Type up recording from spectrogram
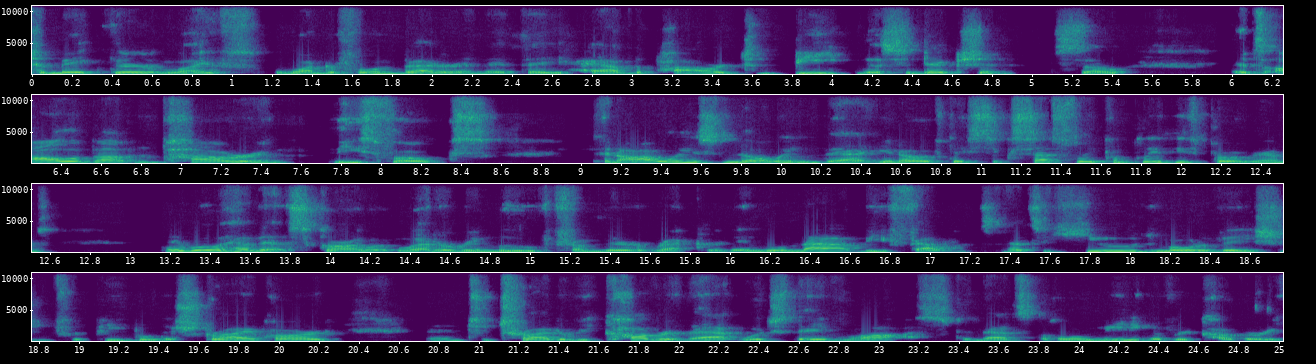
to make their lives wonderful and better and that they have the power to beat this addiction. So it's all about empowering these folks and always knowing that you know if they successfully complete these programs they will have that scarlet letter removed from their record. They will not be felons. That's a huge motivation for people to strive hard and to try to recover that which they've lost. And that's the whole meaning of recovery.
